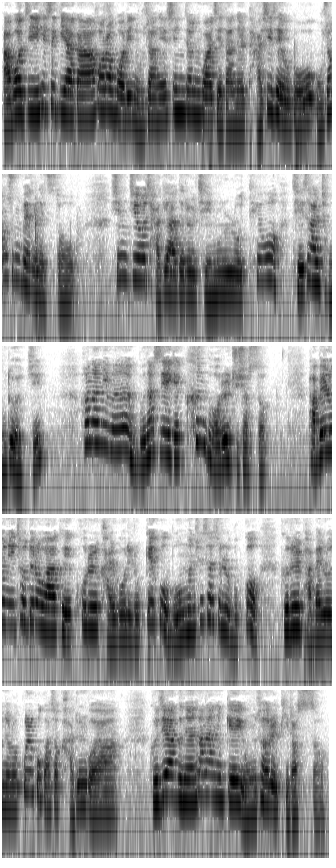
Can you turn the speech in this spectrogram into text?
아버지 히스기야가 헐어버린 우상의 신전과 제단을 다시 세우고 우상 숭배를 했어. 심지어 자기 아들을 제물로 태워 제사할 정도였지. 하나님은 문하세에게 큰 벌을 주셨어. 바벨론이 쳐들어와 그의 코를 갈고리로 깨고 몸은 쇠사슬로 묶어 그를 바벨론으로 끌고 가서 가둔 거야. 그제야 그는 하나님께 용서를 빌었어.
